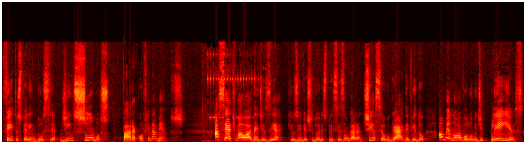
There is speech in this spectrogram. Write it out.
feitos pela indústria de insumos para confinamentos. A sétima ordem é dizer que os investidores precisam garantir seu lugar devido ao menor volume de players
